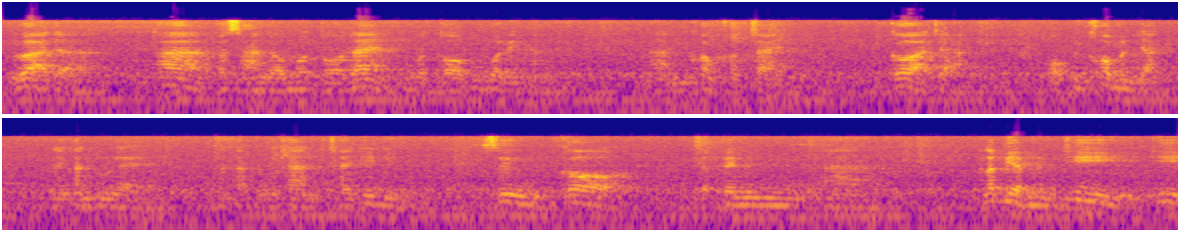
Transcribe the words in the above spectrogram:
หรือว่าอาจจะถ้าประสานกับอบตได้อบตผู้บริหารมีความเข้าใจ ก็อาจจะออกเป็นข้อบัญญัติในการดูแลนะครับในการใช้ที่ดินซึ่งก็ จะเป็นระเบียบหนึ่งที่ที่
